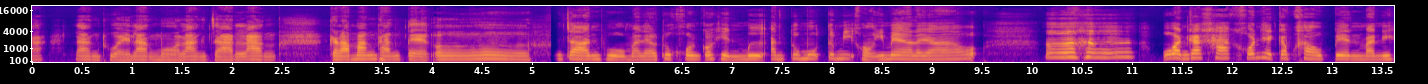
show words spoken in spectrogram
ะล้างถ้วยล้างหม้อล้างจานล้างกะละมังถังแตก เออ จานโผล่มาแล้วทุกคนก็เห็นมืออันตุมุตุมิของอีแม่แล้วอะฮะอ้วนคักๆค้นเฮ็ดกับเขาเป็นบัดนี้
